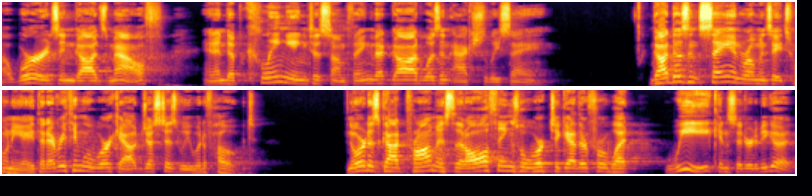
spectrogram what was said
uh, words in God's mouth and end up clinging to something that God wasn't actually saying. God doesn't say in Romans 8:28 that everything will work out just as we would have hoped. Nor does God promise that all things will work together for what we consider to be good.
